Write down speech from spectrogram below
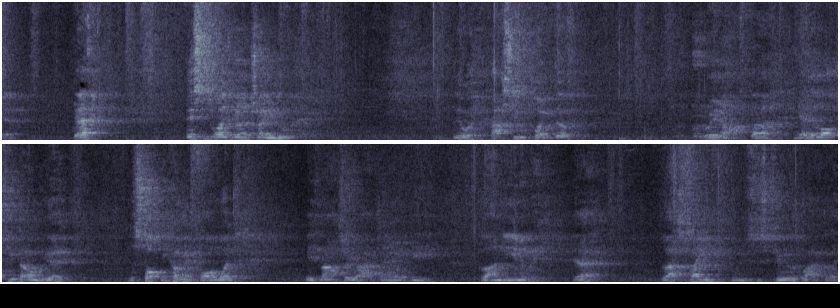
Yeah. Yeah? This is what he's going to try and do. You know, that's your point of going after. Yeah, it locks you down here. The stop you coming forward, his natural reaction would be landing anyway. Yeah? So that's fine. We just secure the back leg.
